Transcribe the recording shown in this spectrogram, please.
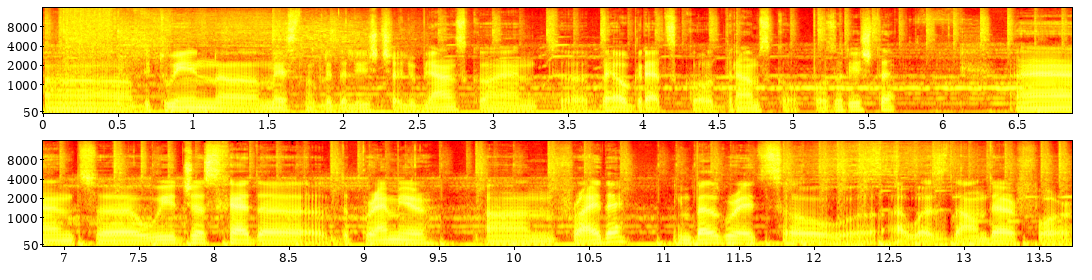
uh, between uh, Mestno gledališče Ljubljansko and uh, Beogradsko dramsko pozorište. And uh, we just had uh, the premiere on Friday in Belgrade, so uh, I was down there for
